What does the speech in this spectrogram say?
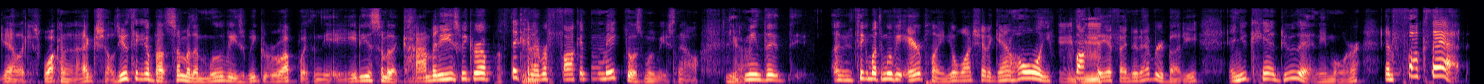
yeah, like it's walking on eggshells. You think about some of the movies we grew up with in the 80s, some of the comedies we grew up with, they can Yeah. never fucking make those movies now. yeah. I mean, the I mean, think about the movie Airplane. You'll watch it again. Holy fuck, Mhm. they offended everybody, and you can't do that anymore. And fuck that.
